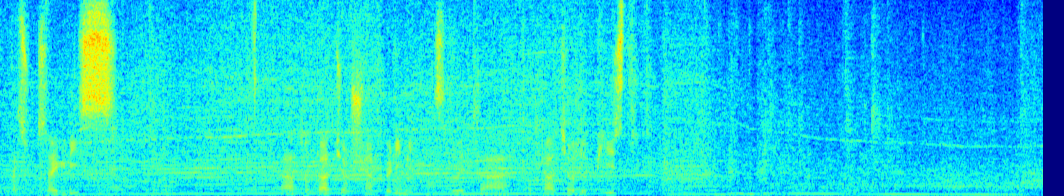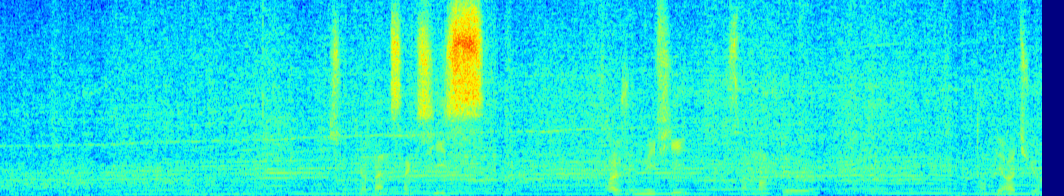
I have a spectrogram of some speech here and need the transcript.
L'impression que ça glisse. À la température, je suis un peu limite. hein. Ça doit être la température de piste. Ils sont qu'à 25-6. Faudra que je me méfie, ça manque de température.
